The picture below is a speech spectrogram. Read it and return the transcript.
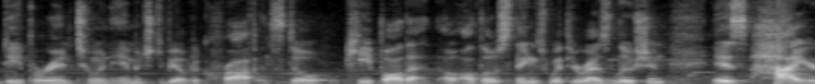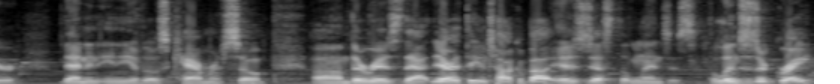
deeper into an image, to be able to crop and still keep all that all those things with your resolution is higher than in any of those cameras. So um, there is that. The other thing to talk about is just the lenses. The lenses are great,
